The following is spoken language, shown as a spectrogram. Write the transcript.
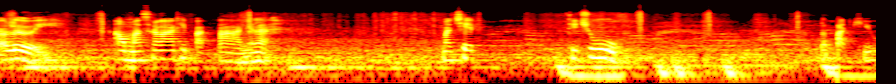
ก็เลย เอามาสคาร่าที่ปัดตาเนี่ยแหละ มาเช็ดทิชชู่ แล้วปัดคิ้ว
